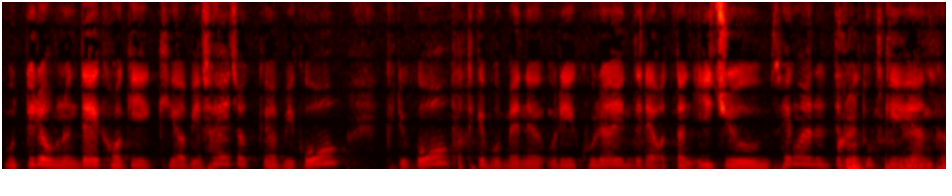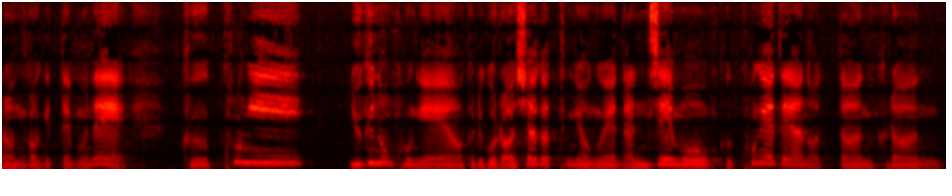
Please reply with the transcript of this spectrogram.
못 들여오는데 거기 기업이 사회적 기업이고 그리고 어떻게 보면은 우리 고려인들의 어떤 이주 생활들을 그것들을 돕기 위한 위해서. 그런 거기 때문에 그 콩이 유기농 콩이에요. 그리고 러시아 같은 경우에 난지에모 그 콩에 대한 어떤 그런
